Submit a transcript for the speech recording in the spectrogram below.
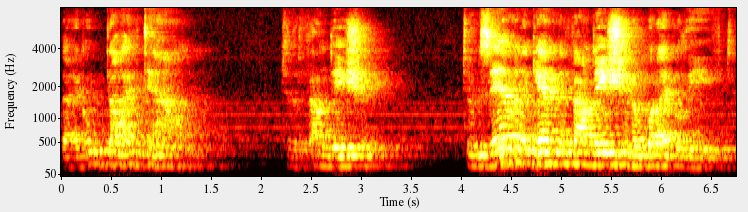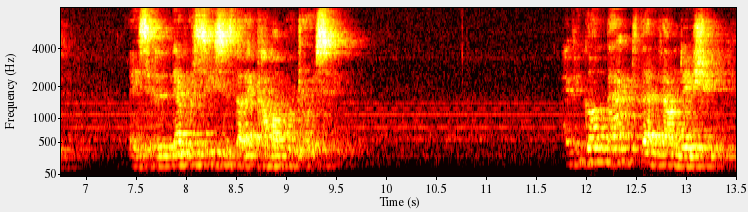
that I go dive down to the foundation, to examine again the foundation of what I believed. And he said, It never ceases that I come up rejoicing. Have you gone back to that foundation?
